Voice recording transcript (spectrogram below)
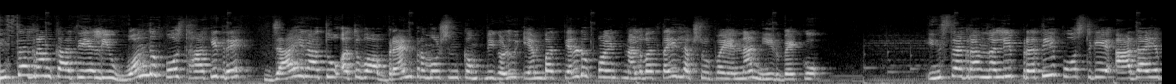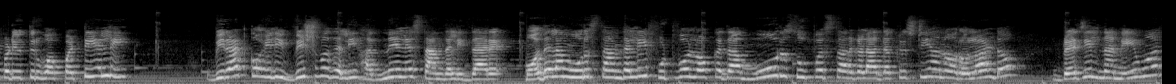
ಇನ್ಸ್ಟಾಗ್ರಾಂ ಖಾತೆಯಲ್ಲಿ ಒಂದು ಪೋಸ್ಟ್ ಹಾಕಿದ್ರೆ ಜಾಹೀರಾತು ಅಥವಾ ಬ್ರ್ಯಾಂಡ್ ಪ್ರಮೋಷನ್ ಕಂಪನಿಗಳು ಎಂಬತ್ತೆರಡು ಪಾಯಿಂಟ್ ನಲವತ್ತೈದು ಲಕ್ಷ ರೂಪಾಯಿಯನ್ನ ನೀಡಬೇಕು. ಇನ್ಸ್ಟಾಗ್ರಾಂನಲ್ಲಿ ಪ್ರತಿ ಪೋಸ್ಟ್ಗೆ ಆದಾಯ ಪಡೆಯುತ್ತಿರುವ ಪಟ್ಟಿಯಲ್ಲಿ ವಿರಾಟ್ ಕೊಹ್ಲಿ ವಿಶ್ವದಲ್ಲಿ ಹದಿನೇಳನೇ ಸ್ಥಾನದಲ್ಲಿದ್ದಾರೆ. ಮೊದಲ ಮೂರು ಸ್ಥಾನದಲ್ಲಿ ಫುಟ್ಬಾಲ್ ಲೋಕದ ಮೂರು ಸೂಪರ್ ಸ್ಟಾರ್ಗಳಾದ ಕ್ರಿಸ್ಟಿಯಾನೋ ರೊನಾಲ್ಡೋ, ಬ್ರೆಜಿಲ್ನ ನೇಮರ್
